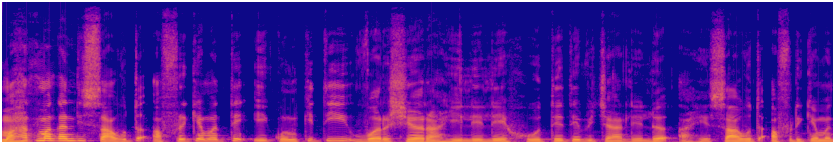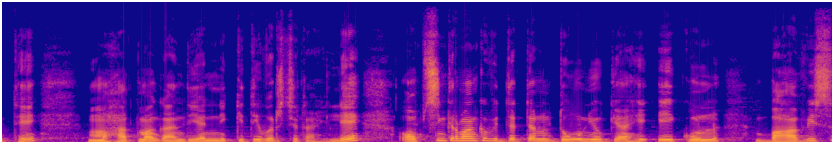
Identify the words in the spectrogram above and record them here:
महात्मा गांधी साऊथ आफ्रिकेमध्ये एकूण किती वर्ष राहिलेले होते ते विचारलेलं आहे. साऊथ आफ्रिकेमध्ये महात्मा गांधी यांनी किती वर्ष राहिले? ऑप्शन क्रमांक विद्यार्थ्यांना दोन योग्य आहे. एकूण बावीस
